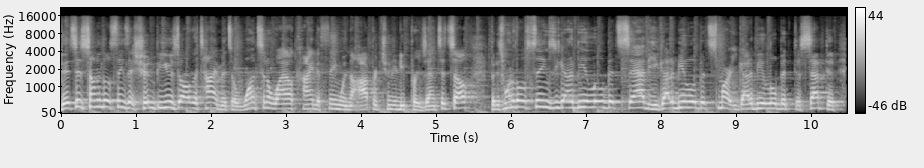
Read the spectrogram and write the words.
this is some of those things that shouldn't be used all the time. It's a once in a while kind of thing when the opportunity presents itself, but it's one of those things you got to be a little bit savvy. You got to be a little bit smart. You got to be a little bit deceptive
